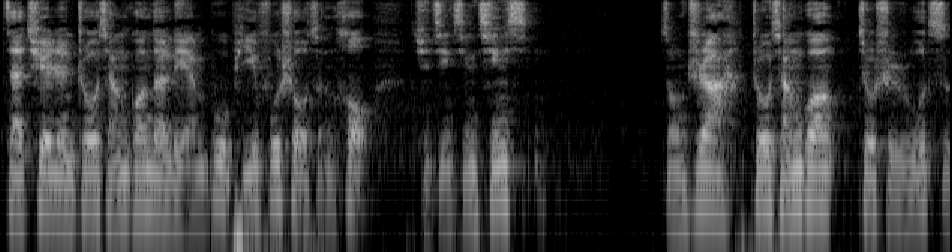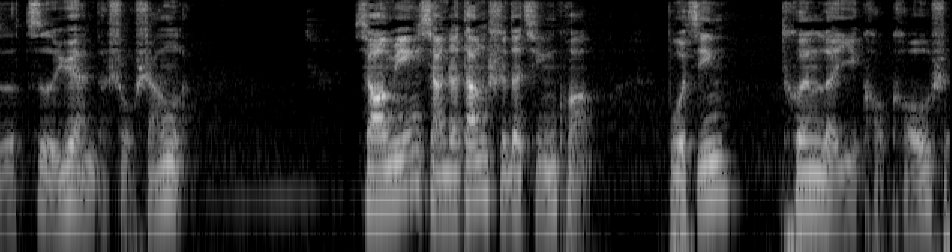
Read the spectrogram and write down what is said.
在确认周祥光的脸部皮肤受损后去进行清洗。总之啊，周祥光就是如此自愿的受伤了。小明想着当时的情况，不禁吞了一口口水。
